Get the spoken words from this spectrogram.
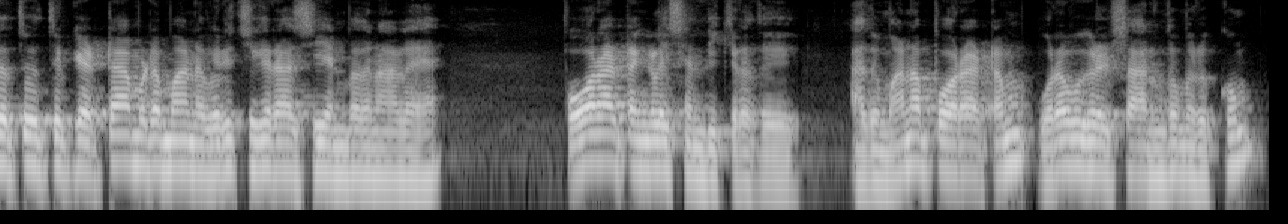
தத்துவத்திற்கு எட்டாம் இடமான விருச்சிக ராசி என்பதனால் போராட்டங்களை சந்திக்கிறது. அது மனப்போராட்டம் உறவுகள் சார்ந்தும் இருக்கும்.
